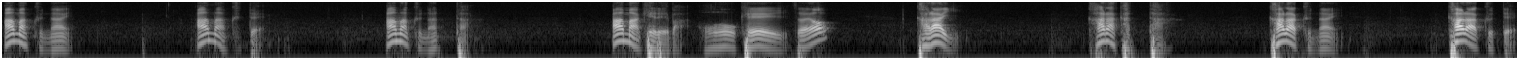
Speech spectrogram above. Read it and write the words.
甘くない。甘くて。甘くなった。甘ければ。OK。だよ。辛い。辛かった。辛くない。辛くて。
